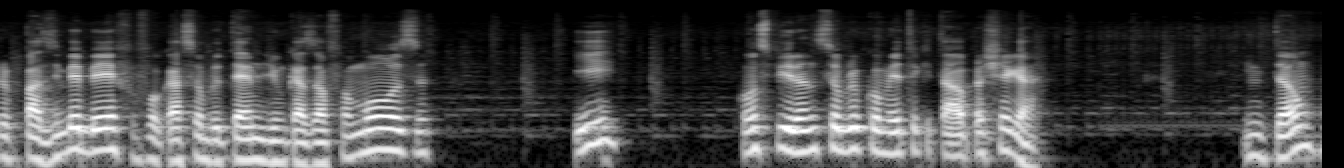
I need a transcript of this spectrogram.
preocupados em beber, fofocar sobre o término de um casal famoso e conspirando sobre o cometa que estava para chegar. Então,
